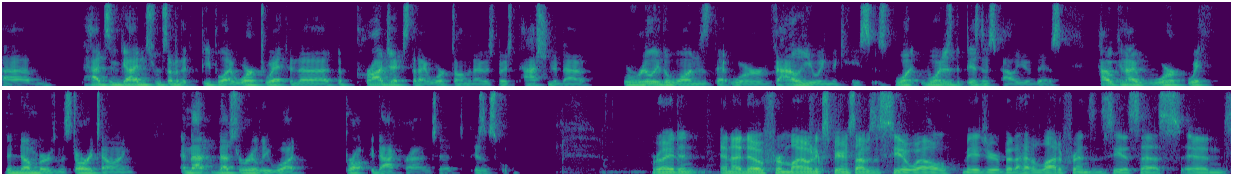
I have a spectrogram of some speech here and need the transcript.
Um, had some guidance from some of the people I worked with, and the the projects that I worked on that I was most passionate about were really the ones that were valuing the cases. What what is the business value of this? How can I work with the numbers and the storytelling? And that that's really what brought me back around to, to business school. Right. And and I know from my own experience, I was a COL major, but I had a lot of friends in CSS and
